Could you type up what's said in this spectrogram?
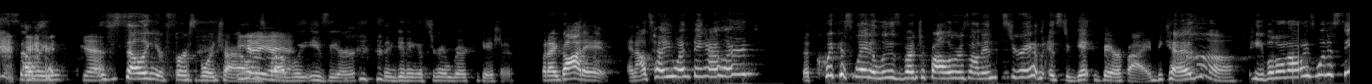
selling yeah. selling your firstborn child Yeah, is yeah, probably easier than getting Instagram verification. But I got it, and I'll tell you one thing I learned: the quickest way to lose a bunch of followers on Instagram is to get verified because Oh, people don't always want to see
